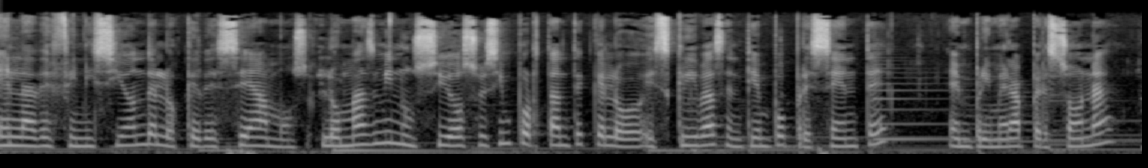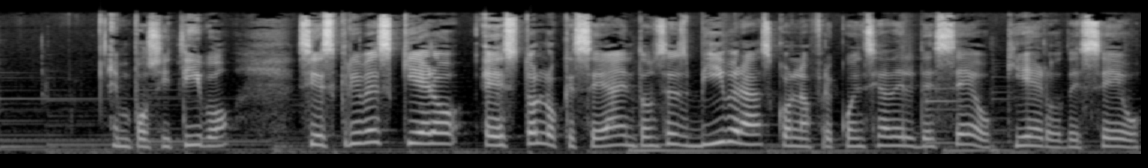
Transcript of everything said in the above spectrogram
en la definición de lo que deseamos, lo más minucioso, es importante que lo escribas en tiempo presente en primera persona, en positivo. Si escribes quiero esto, lo que sea, entonces vibras con la frecuencia del deseo, quiero, deseo.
